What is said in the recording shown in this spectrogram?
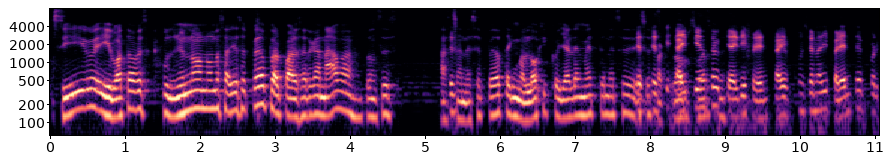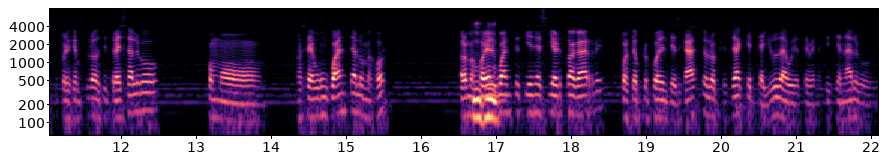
Sí, güey, y el vato a veces, pues yo no, no lo sabía ese pedo, pero al parecer ganaba. Entonces, hasta en ese pedo tecnológico ya le meten ese, es, es Que ahí pienso que hay diferente, ahí funciona diferente, porque por ejemplo, si traes algo como no sé, un guante a lo mejor. A lo mejor el guante tiene cierto agarre, por ejemplo, por el desgaste o lo que sea, que te ayuda, güey, o te beneficia en algo, güey.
